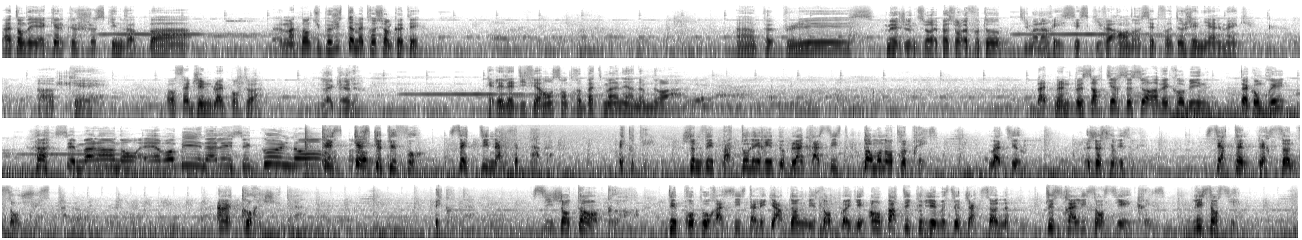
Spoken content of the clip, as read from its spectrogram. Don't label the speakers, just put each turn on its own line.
Attendez, il y a quelque chose qui ne va pas. Euh, maintenant, tu peux juste te mettre sur le côté. Un peu plus.
Mais je ne serai pas sur la photo, petit malin.
Et c'est ce qui va rendre cette photo géniale, mec. Ok. Au fait, j'ai une blague pour toi.
Laquelle?
Quelle est la différence entre Batman et un homme noir? Batman peut sortir ce soir avec Robin. T'as compris? C'est malin, non? Eh Robin, allez, c'est cool, non?
Chris, qu'est-ce que tu fous? C'est inacceptable. Écoutez, je ne vais pas tolérer de blagues racistes dans mon entreprise. Mathieu, je suis désolé. Certaines personnes sont juste incorrigibles. Écoute, si j'entends encore des propos racistes à l'égard d'un de mes employés, en particulier Monsieur Jackson, tu seras licencié, Chris. Licencié.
